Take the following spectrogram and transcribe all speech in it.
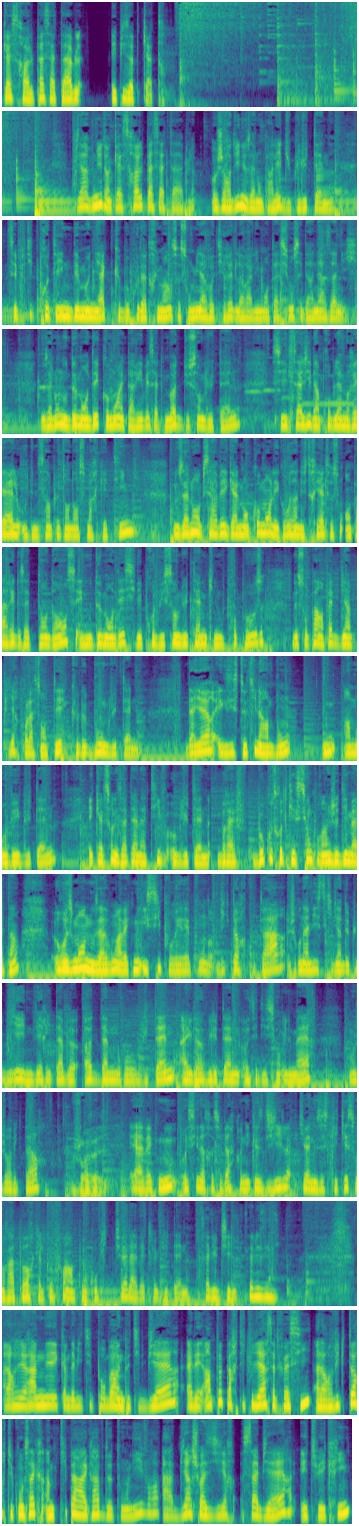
Casserole passe à table, épisode 4. Bienvenue dans Casserole passe à table. Aujourd'hui, nous allons parler du gluten, ces petites protéines démoniaques que beaucoup d'êtres humains se sont mis à retirer de leur alimentation ces dernières années. Nous allons nous demander comment est arrivée cette mode du sans gluten, s'il s'agit d'un problème réel ou d'une simple tendance marketing. Nous allons observer également comment les gros industriels se sont emparés de cette tendance et nous demander si les produits sans gluten qu'ils nous proposent ne sont pas en fait bien pires pour la santé que le bon gluten. D'ailleurs, existe-t-il un bon ou un mauvais gluten et quelles sont les alternatives au gluten. Bref, beaucoup trop de questions pour un jeudi matin. Heureusement, nous avons avec nous ici pour y répondre Victor Coutard, journaliste qui vient de publier une véritable ode d'amour au gluten, I Love Gluten aux éditions Ulmer. Bonjour Victor. Bonjour Azaï. Et avec nous aussi notre super chroniqueuse Jill qui va nous expliquer son rapport quelquefois un peu conflictuel avec le gluten. Salut Jill. Salut Zizi. Alors j'ai ramené, comme d'habitude, pour boire une petite bière. Elle est un peu particulière cette fois-ci. Alors Victor, tu consacres un petit paragraphe de ton livre à bien choisir sa bière et tu écris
